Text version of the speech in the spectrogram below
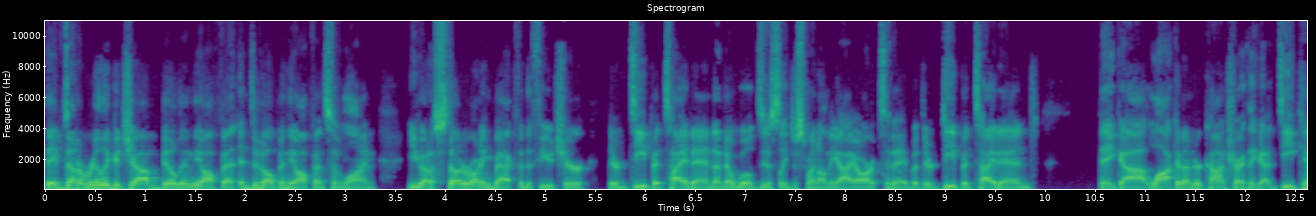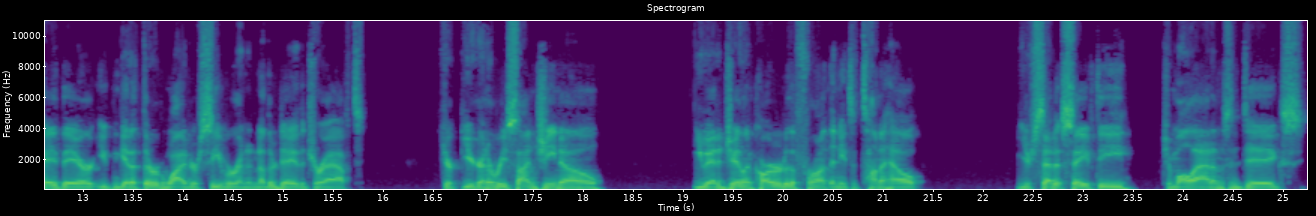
They've done a really good job building the offense and developing the offensive line. You got a stud running back for the future. They're deep at tight end. I know Will Dissly just went on the IR today, but they're deep at tight end. They got Lockett under contract. They got DK there. You can get a third wide receiver in another day of the draft. You're you're going to re-sign Geno. You added Jalen Carter to the front that needs a ton of help. You're set at safety. Jamal Adams and Diggs.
